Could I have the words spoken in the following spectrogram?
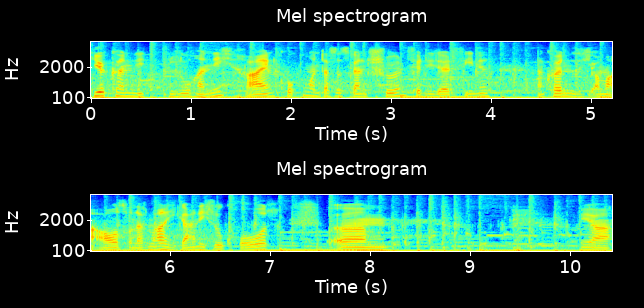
Hier können die Besucher nicht reingucken und das ist ganz schön für die Delfine. Dann können sie sich auch mal ausruhen. Das mache ich gar nicht so groß. Ähm, ja.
